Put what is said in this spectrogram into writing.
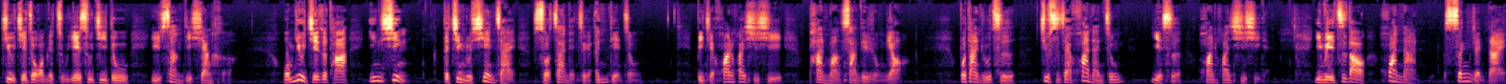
就接着我们的主耶稣基督与上帝相合。我们又接着他。”因信的进入现在所占的这个恩典中，并且欢欢喜喜盼望上帝荣耀。不但如此，就是在患难中也是欢欢喜喜的，因为知道患难生忍耐，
